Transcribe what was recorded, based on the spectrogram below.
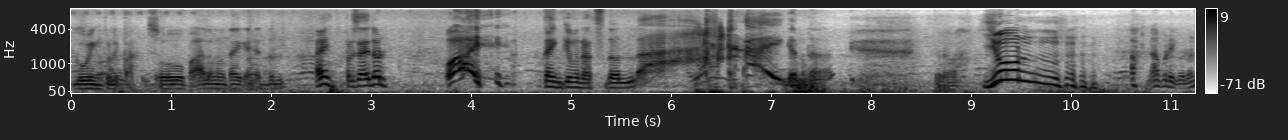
going to Lipa so paalam na tayo kay Idol ay pala sa Idol Oy! thank you Rats Dol ay ganda yun Ah, napuli ko doon.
